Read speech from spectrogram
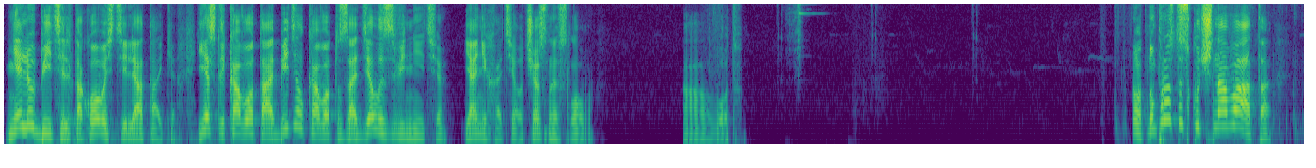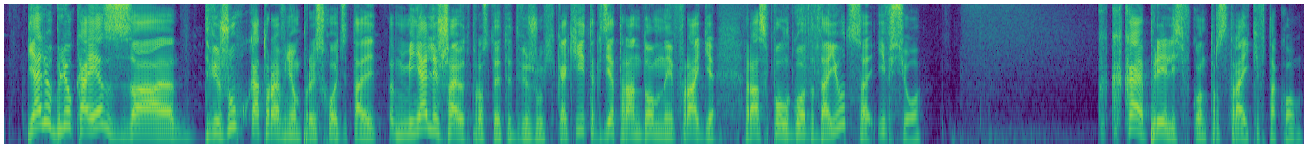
не любитель такого стиля атаки. Если кого-то обидел, кого-то задел, извините. Я не хотел, честное слово. А, вот. Вот, ну просто скучновато. Я люблю КС за движуху, которая в нем происходит. А меня лишают просто этой движухи. Какие-то где-то рандомные фраги раз в полгода даются, и все. Какая прелесть в Counter-Strike в таком?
